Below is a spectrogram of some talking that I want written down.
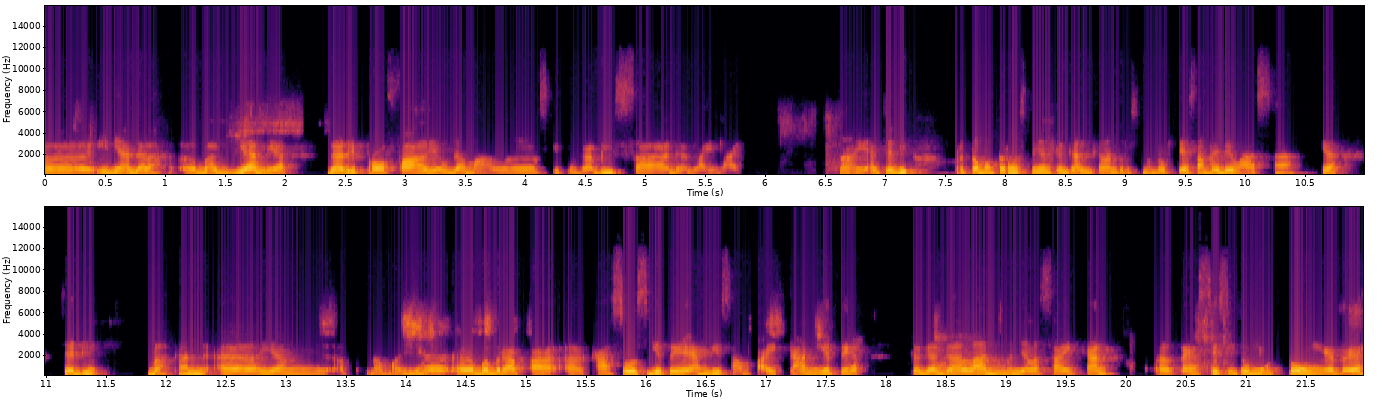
uh, ini adalah uh, bagian ya dari profil ya udah males gitu nggak bisa dan lain-lain. Nah ya jadi bertemu terus dengan kegagalan terus menerus ya sampai dewasa ya. Jadi bahkan uh, yang apa namanya beberapa kasus gitu ya yang disampaikan gitu ya kegagalan menyelesaikan eh, tesis itu mutung gitu ya.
